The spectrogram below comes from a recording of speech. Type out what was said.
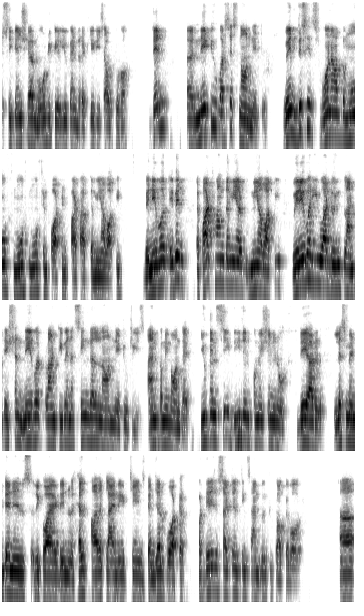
she can share more detail. You can directly reach out to her. Then uh, native versus non-native. When this is one of the most most most important part of the miyawaki whenever even apart from the miyawaki wherever you are doing plantation never plant even a single non-native trees. I am coming on that. You can see these information you know they are less maintenance required in help for the climate change conserve water but there is a certain things i'm going to talk about uh,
